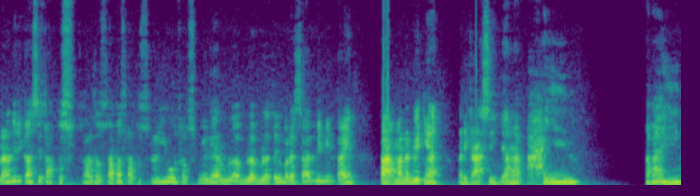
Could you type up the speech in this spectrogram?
nanti dikasih 100 100 apa 100 triliun, 100 miliar bla bla bla tapi pada saat dimintain, "Pak, mana duitnya?" nggak dikasih. Dia ngapain? Ngapain?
